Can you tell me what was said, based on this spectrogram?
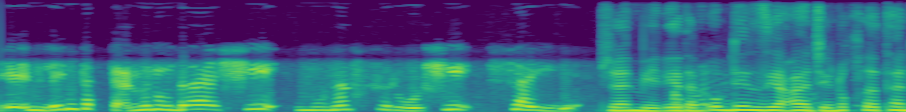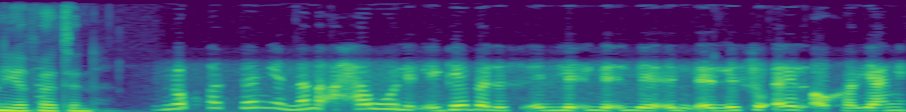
اللي انت بتعمله ده شيء منفر وشيء سيء جميل إذا ابدي انزعاجي نقطة ثانية فاتن النقطة الثانية إن أنا أحول الإجابة لسؤال آخر يعني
